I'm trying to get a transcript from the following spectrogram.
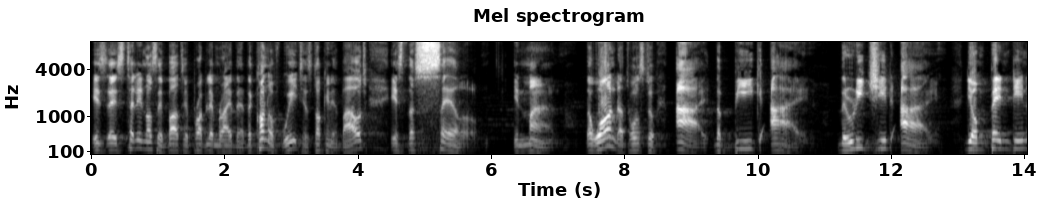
It's, it's telling us about a problem right there. The corn of wheat is talking about is the cell in man. The one that wants to I, the big I, the rigid I, the unbending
